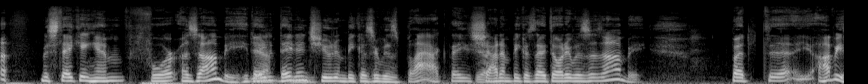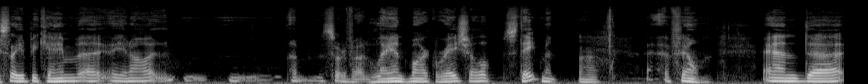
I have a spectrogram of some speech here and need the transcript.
mistaking him for a zombie. They Yeah. they didn't shoot him because he was black. They shot him because they thought he was a zombie. But uh, obviously, it became uh, you know a, a sort of a landmark racial statement uh uh, film, and uh,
